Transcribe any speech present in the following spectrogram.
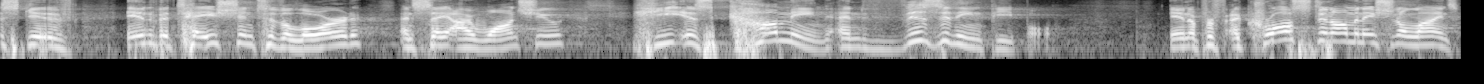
Just give invitation to the Lord and say, I want you, He is coming and visiting people in a across denominational lines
